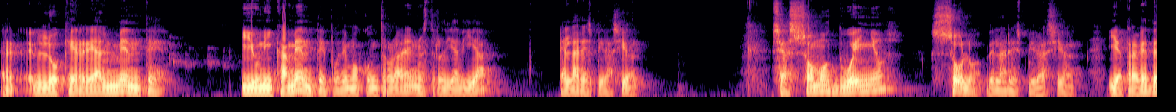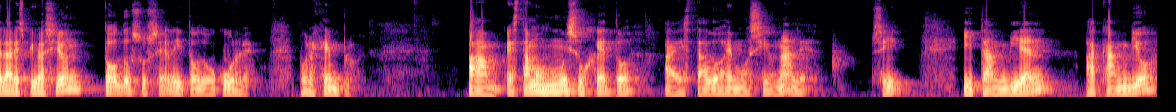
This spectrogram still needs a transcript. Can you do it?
R- lo que realmente y únicamente podemos controlar en nuestro día a día es la respiración. O sea, somos dueños solo de la respiración. Y a través de la respiración todo sucede y todo ocurre. Por ejemplo, am, estamos muy sujetos a estados emocionales, ¿sí? Y también a cambios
